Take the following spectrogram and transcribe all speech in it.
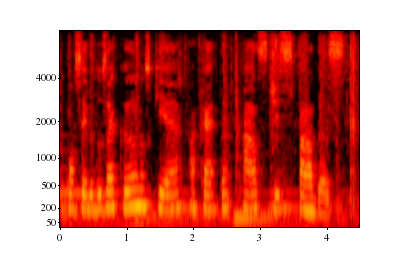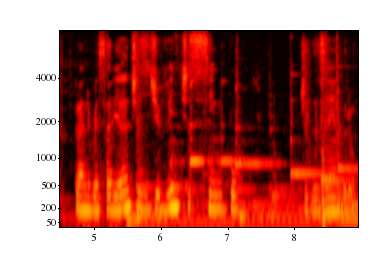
do Conselho dos Arcanos, que é a carta As de Espadas para aniversariantes de 25 de dezembro.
